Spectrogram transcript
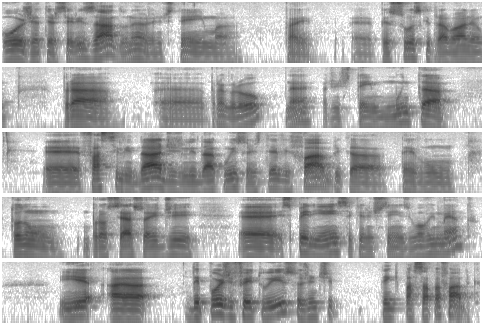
hoje é terceirizado, né? a gente tem uma, vai, é, pessoas que trabalham para uh, Grow, né? a gente tem muita é, facilidade de lidar com isso, a gente teve fábrica, teve um, todo um, um processo aí de é, experiência que a gente tem em desenvolvimento e a, depois de feito isso a gente tem que passar para a fábrica.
